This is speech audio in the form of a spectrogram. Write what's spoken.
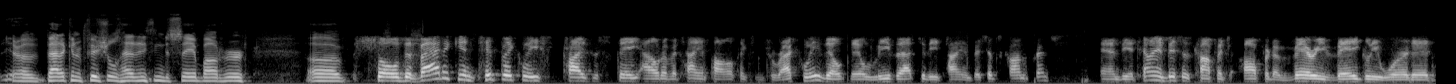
you know Vatican officials had anything to say about her? Uh, so the Vatican typically tries to stay out of Italian politics directly. They'll they'll leave that to the Italian Bishops' Conference, and the Italian Bishops' Conference offered a very vaguely worded,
